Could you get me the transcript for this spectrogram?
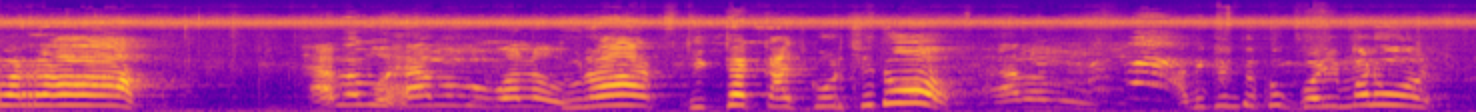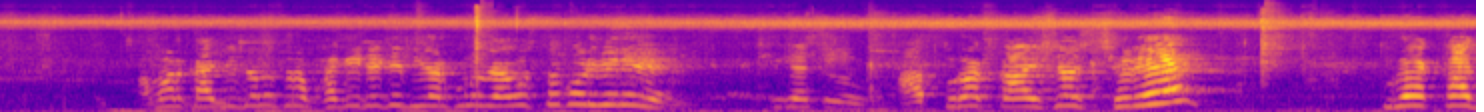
ড্রাইভাররা হ্যাঁ বাবু হ্যাঁ বাবু বলো। তোরা ঠিকঠাক কাজ করছি তো? হ্যাঁ বাবু। আমি কিন্তু খুব গরিব মানুষ। আমার কাজের জন্য তোরা ফাঁকি টাকি দেওয়ার কোনো ব্যবস্থা করবি না। ঠিক আছে বাবু। আর তোরা কাজ টাজ ছেড়ে তোরা এক কাজ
